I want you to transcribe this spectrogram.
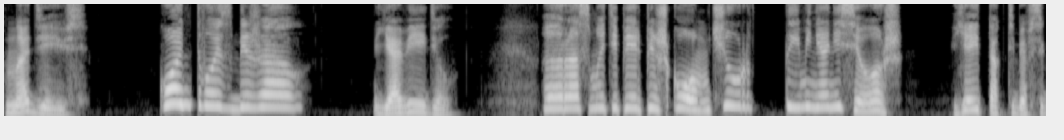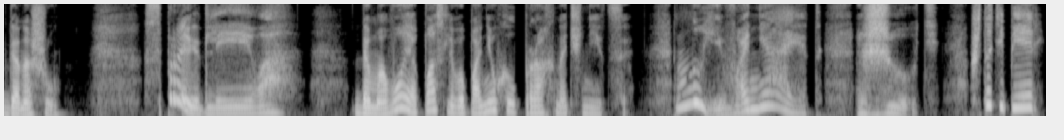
«Надеюсь». «Конь твой сбежал?» «Я видел». «Раз мы теперь пешком, чур, ты меня несешь». «Я и так тебя всегда ношу». «Справедливо». Домовой опасливо понюхал прах ночницы. «Ну и воняет. Жуть. Что теперь?»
